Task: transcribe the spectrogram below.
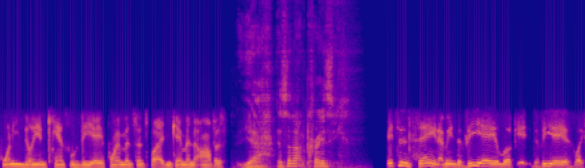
20 million canceled VA appointments since Biden came into office. Yeah, isn't that crazy? It's insane. I mean, the VA, look, it, the VA is like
